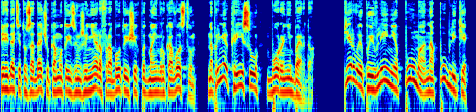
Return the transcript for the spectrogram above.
передать эту задачу кому-то из инженеров, работающих под моим руководством, например, Крису Борони Бердо. Первое появление Пума на публике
